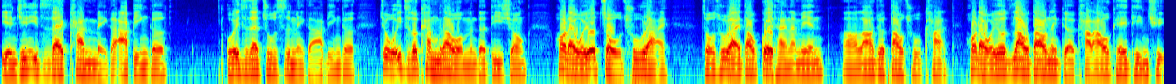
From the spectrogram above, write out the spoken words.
眼睛一直在看每个阿兵哥，我一直在注视每个阿兵哥，就我一直都看不到我们的弟兄。后来我又走出来，走出来到柜台那边啊，然后就到处看。后来我又绕到那个卡拉 OK 厅去，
